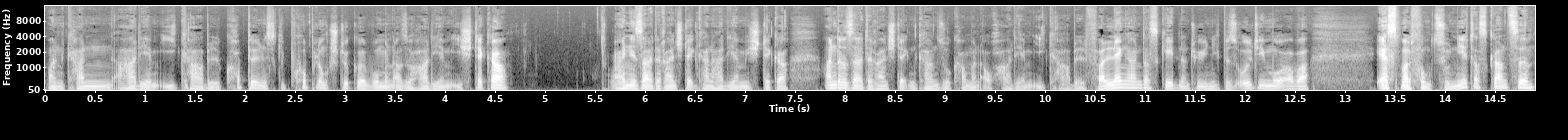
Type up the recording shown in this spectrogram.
Man kann HDMI-Kabel koppeln. Es gibt Kupplungsstücke, wo man also HDMI-Stecker eine Seite reinstecken kann, HDMI-Stecker, andere Seite reinstecken kann. So kann man auch HDMI-Kabel verlängern. Das geht natürlich nicht bis Ultimo, aber erstmal funktioniert das Ganze.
